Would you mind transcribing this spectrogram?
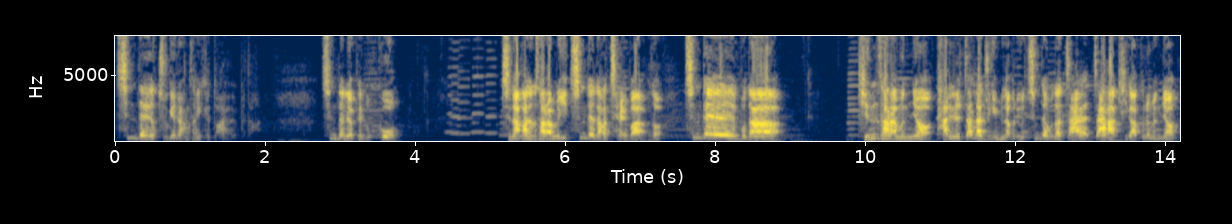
침대 두 개를 항상 이렇게 놔요 옆에다가. 침대를 옆에 놓고 지나가는 사람을 이 침대에다가 재봐. 그래서 침대보다 긴 사람은요 다리를 잘라 죽입니다. 그리고 침대보다 짜, 작아 키가 그러면요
